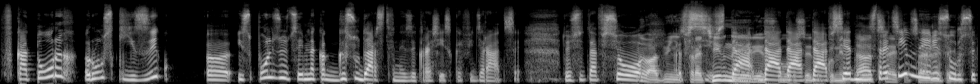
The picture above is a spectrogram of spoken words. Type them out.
в которых русский язык э, используется именно как государственный язык Российской Федерации. То есть это все... Ну, административные да, да, ресурсы, да, да, все документация административные ресурсы,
